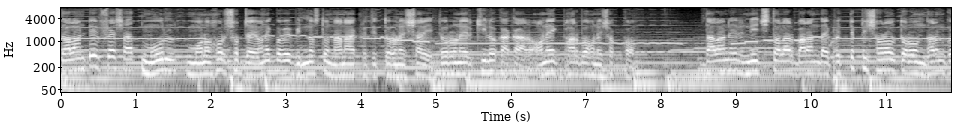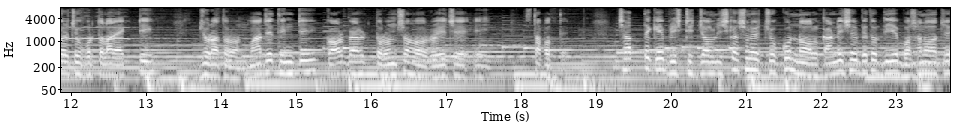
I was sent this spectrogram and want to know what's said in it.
দালানটির ফেসাত মূল মনোহর সজ্জায় অনেকভাবে বিন্যস্ত নানা আকৃতির তরুণের শাড়ি। তোরণের খিলক আকার অনেক ভার বহনে সক্ষম। দালানের নিচ তলার বারান্দায় প্রত্যেকটি সরল তোরণ ধারণ করেছে উপরতলার একটি জোড়া তোরণ। মাঝে তিনটি করবেল্ট তোরণ সহ রয়েছে এই স্থাপত্যে। ছাদ থেকে বৃষ্টির জল নিষ্কাশনের চোখো নল কার্নিশের ভেতর দিয়ে বসানো আছে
